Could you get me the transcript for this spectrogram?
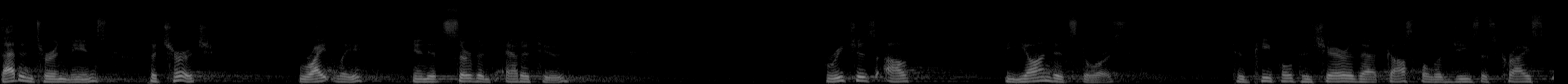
That in turn means the church, rightly in its servant attitude, reaches out beyond its doors to people to share that gospel of Jesus Christ,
